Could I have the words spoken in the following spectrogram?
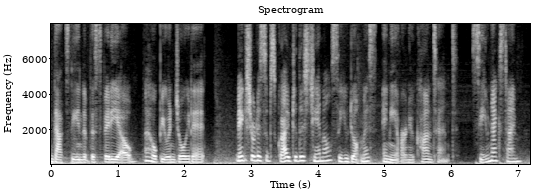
That's the end of this video. I hope you enjoyed it. Make sure to subscribe to this channel so you don't miss any of our new content. See you next time.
